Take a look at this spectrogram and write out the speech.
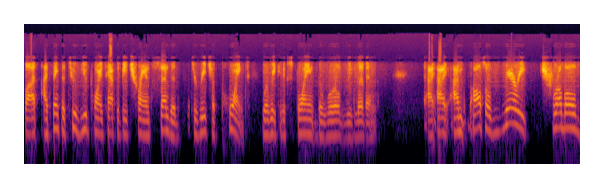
but I think the two viewpoints have to be transcended to reach a point where we could explain the world we live in. I I, am also very troubled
